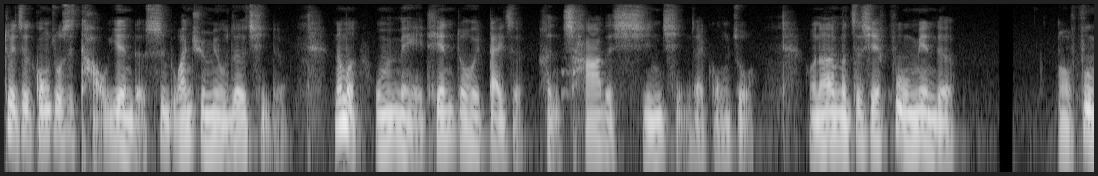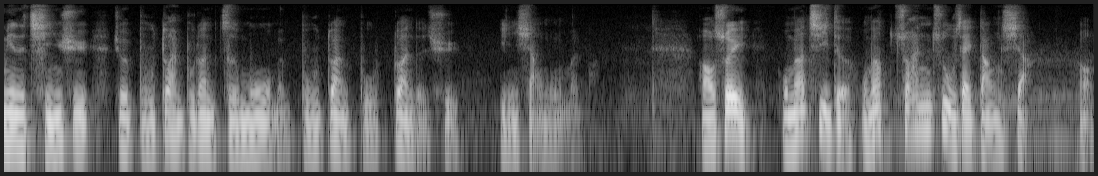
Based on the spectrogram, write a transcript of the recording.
对这个工作是讨厌的，是完全没有热情的，那么我们每天都会带着很差的心情在工作哦。那么这些负面的。哦，负面的情绪就会不断不断折磨我们，不断不断的去影响我们。好，所以我们要记得，我们要专注在当下。哦，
